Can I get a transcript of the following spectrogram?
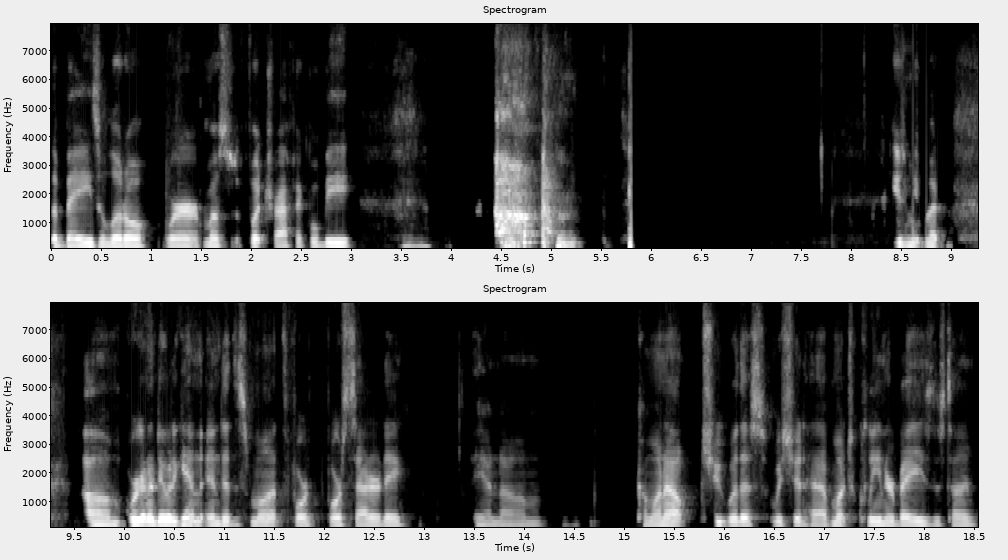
the bays a little, where most of the foot traffic will be. Excuse me, but um, we're gonna do it again end of this month, fourth fourth Saturday, and um, come on out, shoot with us. We should have much cleaner bays this time.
